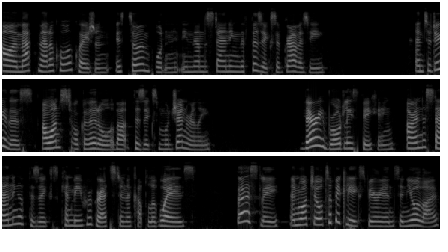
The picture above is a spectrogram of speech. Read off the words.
how a mathematical equation is so important in understanding the physics of gravity. And to do this, I want to talk a little about physics more generally. Very broadly speaking, our understanding of physics can be progressed in a couple of ways. Firstly, and what you'll typically experience in your life,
